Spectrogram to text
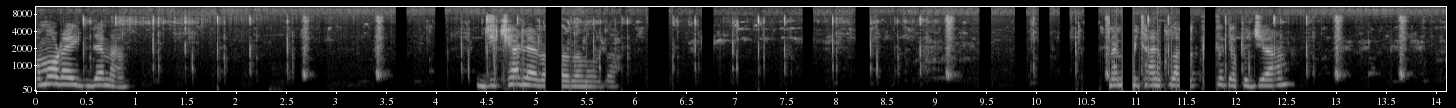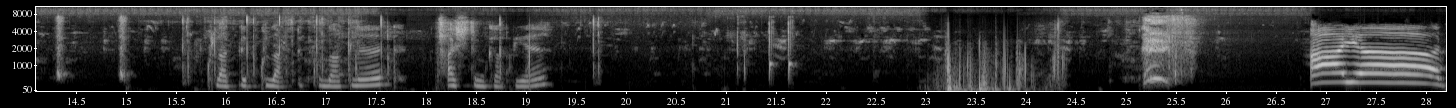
Ama oraya gidemem. Cikerler adam orada. Ben bir tane kulaklık yapacağım. Kulaklık, kulaklık, kulaklık. Açtım kapıyı. Hayır.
